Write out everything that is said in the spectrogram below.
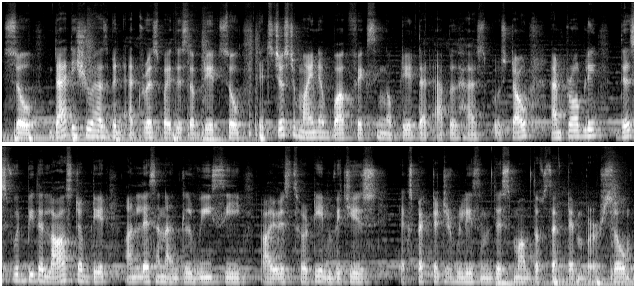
so that issue has been addressed by this update. So it's just a minor bug fixing update that apple has pushed out. And probably this would be the last update unless and until we see ios 13 which is expected to release in this month of september. So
